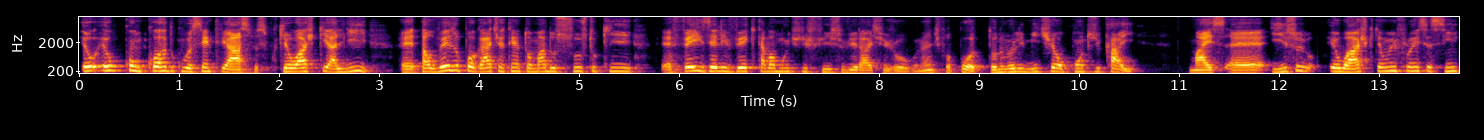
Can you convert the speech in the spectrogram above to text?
Eu, eu concordo com você, entre aspas, porque eu acho que ali, é, talvez o Pogacar tenha tomado o susto que é, fez ele ver que estava muito difícil virar esse jogo, né? A gente falou, pô, tô no meu limite ao ponto de cair. Mas é, isso eu acho que tem uma influência, sim,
